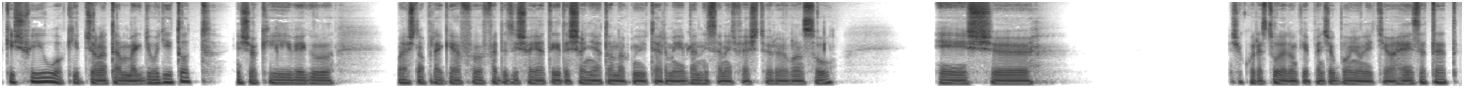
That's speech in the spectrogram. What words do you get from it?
kisfiú, akit Jonathan meggyógyított, és aki végül másnap reggel felfedezi saját édesanyját annak műtermében, hiszen egy festőről van szó és, és akkor ez tulajdonképpen csak bonyolítja a helyzetet.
